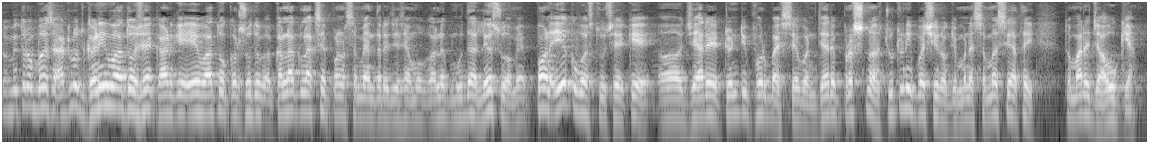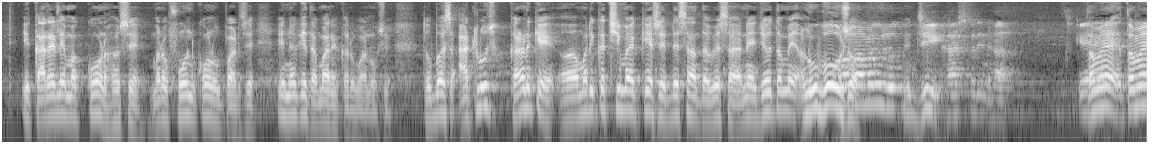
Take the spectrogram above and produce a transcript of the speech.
તો મિત્રો બસ આટલું જ ઘણી વાતો છે, કારણ કે એ વાતો કરશું તો કલાક લાગશે, પણ સમયાંતરે જે છે અમુક અલગ મુદ્દા લેશું અમે. પણ એક વસ્તુ છે કે જ્યારે ટ્વેન્ટી ફોર બાય સેવન જ્યારે પ્રશ્ન ચૂંટણી પછીનો કે મને સમસ્યા થઈ, તો મારે જવું ક્યાં? એ કાર્યાલયમાં કોણ હશે? મારો ફોન કોણ ઉપાડશે? એ નક્કી તમારે કરવાનું છે. તો બસ આટલું જ? કારણ કે અમારી કચ્છીમાં કે છે ડેસાંત વેસા. અને જો તમે અનુભવશો જી ખાસ કરીને હા. તમે તમે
